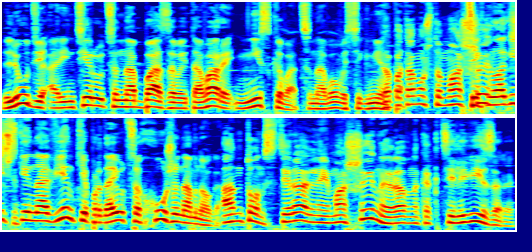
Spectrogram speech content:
Люди ориентируются на базовые товары низкого ценового сегмента. Да потому что машины... Технологические новинки продаются хуже намного. Антон, стиральные машины, равно как телевизоры,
